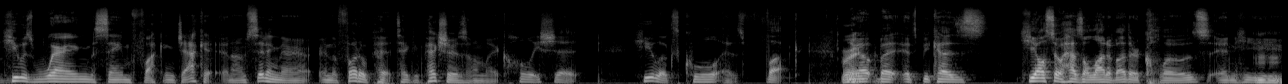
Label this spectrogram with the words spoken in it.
He was wearing the same fucking jacket, and I'm sitting there in the photo pit taking pictures, and I'm like, holy shit, he looks cool as fuck. Right. You know, but it's because he also has a lot of other clothes and he mm-hmm.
